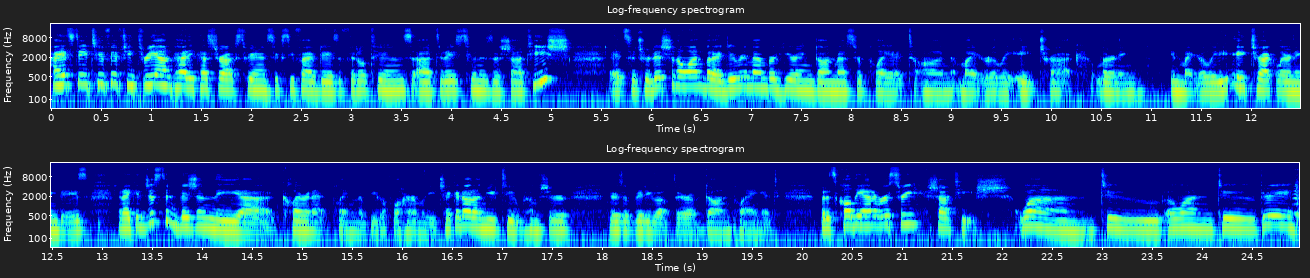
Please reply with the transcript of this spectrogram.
Hi, it's day 253 on Patti Kusturok's 365 Days of Fiddle Tunes. Uh, today's tune is a schottische. It's a traditional one, but I do remember hearing Don Messer play it on my early eight track learning, in my early eight track learning days. And I can just envision the uh, clarinet playing the beautiful harmony. Check it out on YouTube. I'm sure there's a video up there of Don playing it. But it's called the Anniversary Schottische. One, two, a one, two, three.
